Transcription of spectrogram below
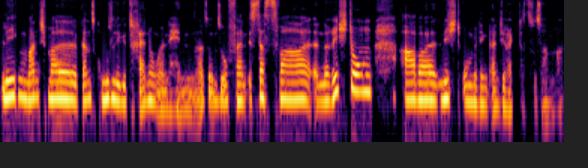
legen manchmal ganz gruselige Trennungen hin. Also insofern ist das zwar eine Richtung, aber nicht unbedingt ein direkter Zusammenhang.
